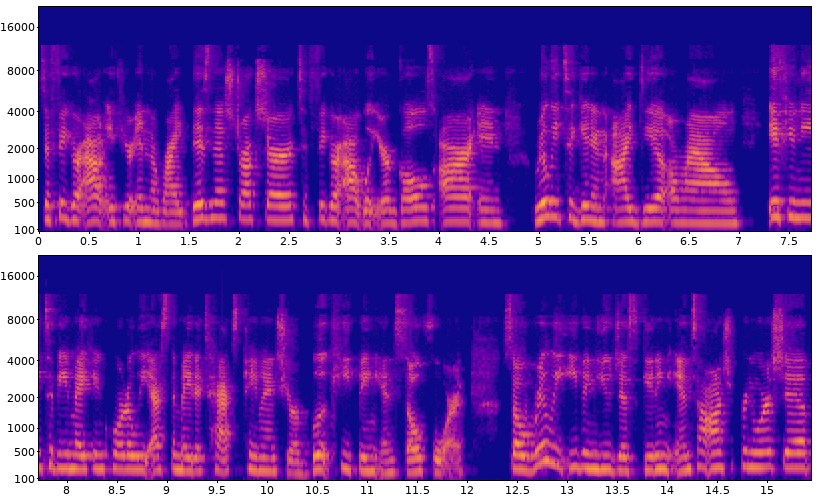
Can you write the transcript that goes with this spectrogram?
to figure out if you're in the right business structure, to figure out what your goals are, and really to get an idea around if you need to be making quarterly estimated tax payments, your bookkeeping, and so forth. So, really, even you just getting into entrepreneurship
